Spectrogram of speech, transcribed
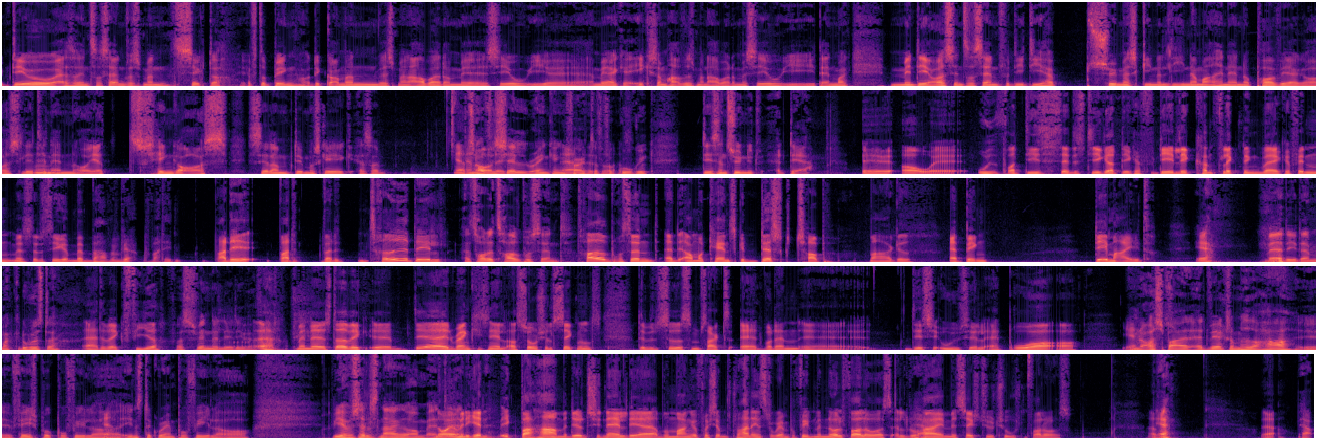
Jamen, det er jo altså interessant, hvis man sigter efter Bing, og det gør man, hvis man arbejder med SEO i øh, Amerika. Ikke så meget, hvis man arbejder med SEO i, i Danmark. Men det er også interessant, fordi de her søgemaskiner ligner meget hinanden og påvirker også lidt mm. hinanden. Og jeg tænker også, selvom det måske ikke altså, jeg en officiel ranking factor ja, for Google, det er sandsynligt, at det er. Øh, og øh, ud fra de statistikker, det, kan, det er lidt conflicting, hvad jeg kan finde med statistikker, men var, var, det, var, det, var, det, var det en tredjedel? Jeg tror, det er 30 procent. 30 procent af det amerikanske desktop-marked er Bing. Det er meget. Ja, hvad er det i Danmark? Kan du huske det? Ja, det er ikke fire. Forsvinder lidt i hvert fald. Ja, men øh, stadigvæk, øh, det er et ranking-signal og social signals. Det betyder som sagt, at hvordan øh, det ser ud til, at brugere og Ja. Men også bare, at virksomheder har øh, Facebook-profiler ja. og Instagram-profiler, og vi har jo selv snakket om, at... Nå ja, men igen, ikke bare har, men det er jo et signal, det er, hvor mange, for eksempel, hvis du har en Instagram-profil med 0 followers, eller du ja. har en med 26.000 followers. Altså, ja. Ja. Ja.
